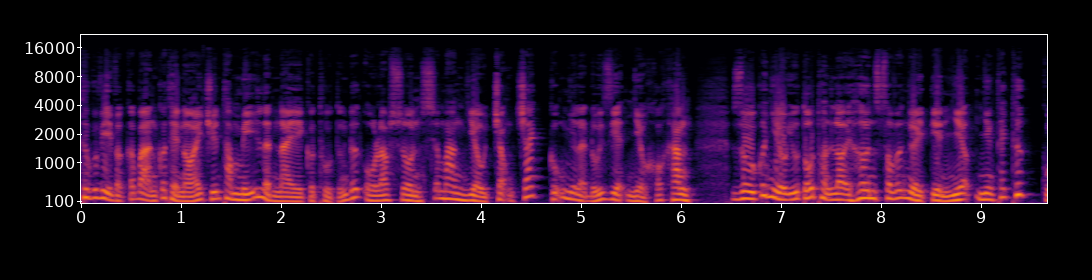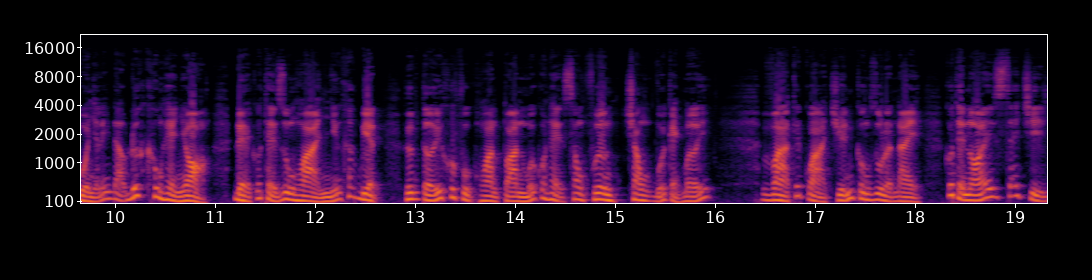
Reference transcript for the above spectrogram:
Thưa quý vị và các bạn, có thể nói chuyến thăm Mỹ lần này của Thủ tướng Đức Olaf Scholz sẽ mang nhiều trọng trách cũng như là đối diện nhiều khó khăn. Dù có nhiều yếu tố thuận lợi hơn so với người tiền nhiệm nhưng thách thức của nhà lãnh đạo Đức không hề nhỏ để có thể dung hòa những khác biệt, hướng tới khôi phục hoàn toàn mối quan hệ song phương trong bối cảnh mới. Và kết quả chuyến công du lần này có thể nói sẽ chỉ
